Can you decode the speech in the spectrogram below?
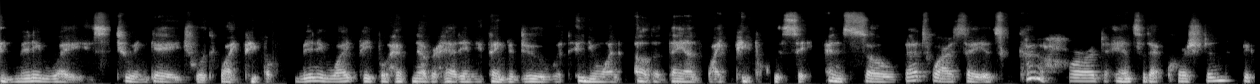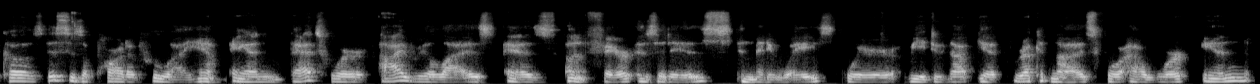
in many ways to engage with white people many white people have never had anything to do with anyone other than white people, you see. And so that's why I say it's kind of hard to answer that question because this is a part of who I am. And that's where I realize, as unfair as it is in many ways, where we do not get recognized for our work in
